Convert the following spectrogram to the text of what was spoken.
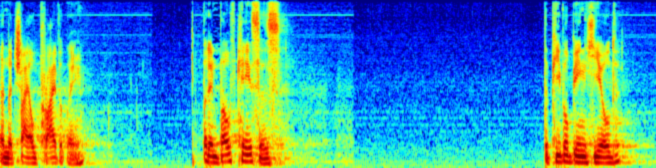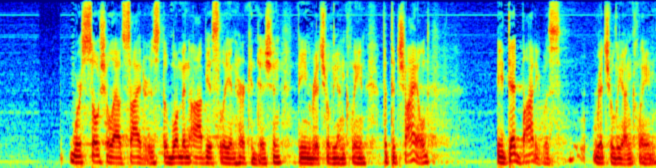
and the child privately. But in both cases, the people being healed were social outsiders. The woman, obviously, in her condition, being ritually unclean. But the child, a dead body, was ritually unclean.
